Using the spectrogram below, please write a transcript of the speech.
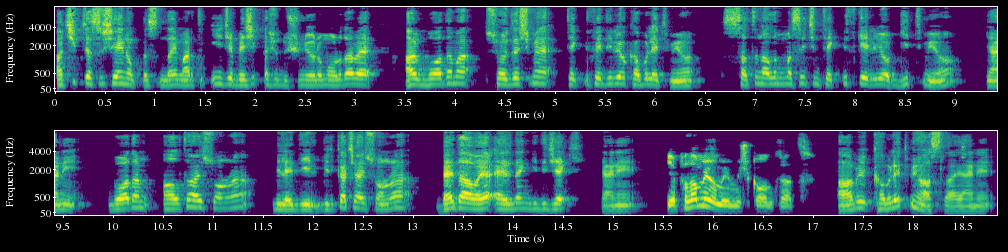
açıkçası şey noktasındayım artık iyice Beşiktaş'ı düşünüyorum orada ve Abi bu adama sözleşme teklif ediliyor kabul etmiyor. Satın alınması için teklif geliyor gitmiyor. Yani bu adam 6 ay sonra bile değil birkaç ay sonra bedavaya elden gidecek. Yani Yapılamıyor muymuş kontrat? Abi kabul etmiyor asla yani.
